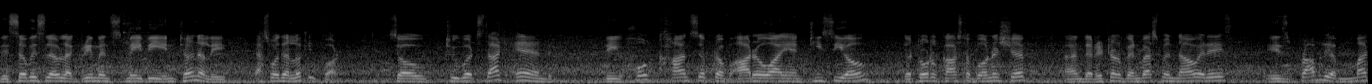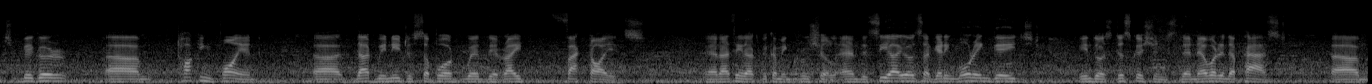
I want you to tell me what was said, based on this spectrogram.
the service level agreements may be internally, that's what they're looking for. So towards that end, the whole concept of ROI and TCO, the total cost of ownership, and the return of investment nowadays is probably a much bigger um, talking point uh, that we need to support with the right factoids. And I think that's becoming crucial. And the CIOs are getting more engaged in those discussions than ever in the past. Um,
